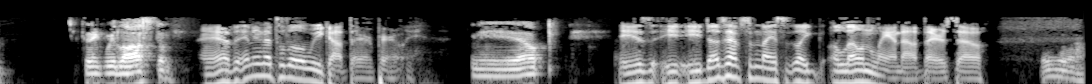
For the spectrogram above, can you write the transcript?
I think we lost him. Yeah, the internet's a little weak out there apparently. Yep. He is he he does have some nice like alone land out there, so yeah.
